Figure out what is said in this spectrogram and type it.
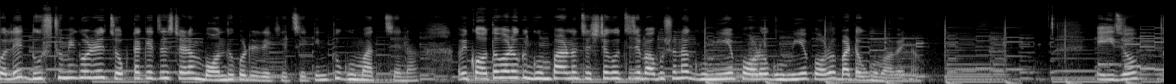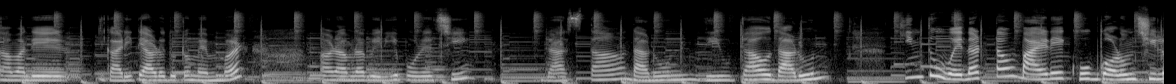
বলে দুষ্টুমি করে চোখটাকে জাস্ট এরম বন্ধ করে রেখেছে, কিন্তু ঘুমাচ্ছে না। আমি কতবার ওকে ঘুম পাড়ানোর চেষ্টা করছি যে, বাবু সোনা, ঘুমিয়ে পড়ো ঘুমিয়ে পড়ো বাট ও ঘুমাবে না। এই যে আমাদের গাড়িতে আরও দুটো মেম্বার আর আমরা বেরিয়ে পড়েছি। রাস্তা দারুণ ভিউটাও দারুণ, কিন্তু ওয়েদারটাও বাইরে খুব গরম ছিল।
